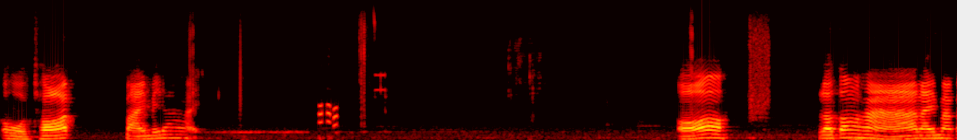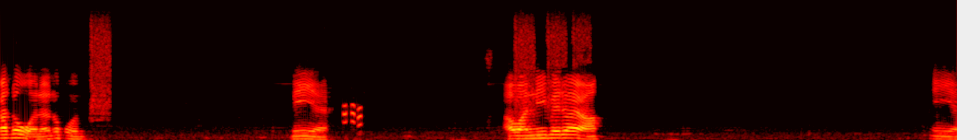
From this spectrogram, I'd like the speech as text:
โอ้โหช็อตไปไม่ได้ อ๋อ เราต้องหาอะไรมากระโดดนะทุกคน นี่ไงเอาวันนี้ไปด้วยเหรอ นี่ไง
